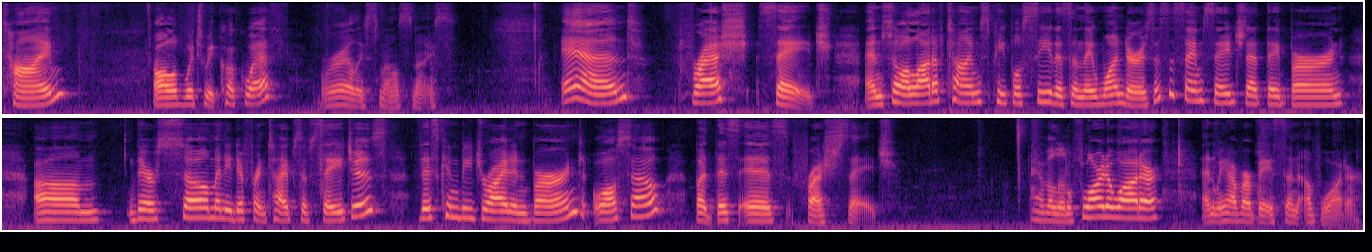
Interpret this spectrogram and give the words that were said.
Thyme, all of which we cook with, really smells nice. And fresh sage. And so a lot of times people see this and they wonder, is this the same sage that they burn? Um, there are so many different types of sages. This can be dried and burned also, but this is fresh sage. I have a little Florida water and we have our basin of water.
